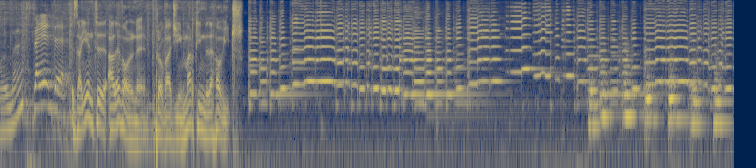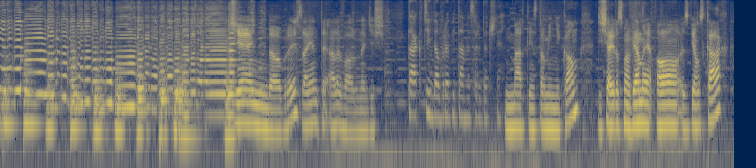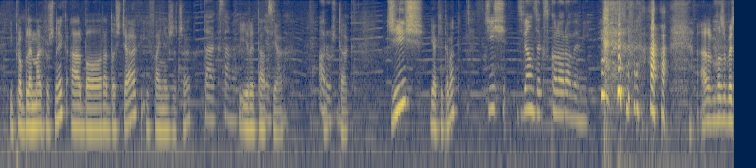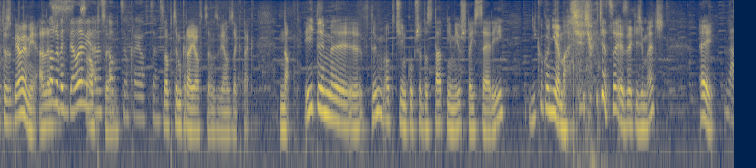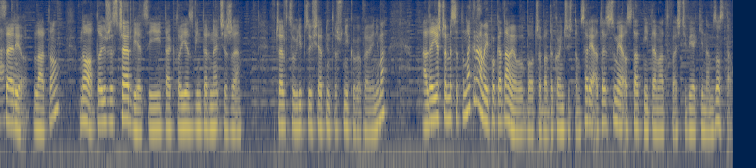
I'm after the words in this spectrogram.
wolne. Zajęte! Zajęty, ale wolny. Prowadzi Martin Lechowicz. Dzień dobry, zajęty, ale wolny dziś. Tak, dzień dobry, witamy serdecznie. Martin z Dominiką. Dzisiaj rozmawiamy o związkach i problemach różnych, albo radościach i fajnych rzeczach, Tak, same. i irytacjach. O różne. Tak. Dziś, jaki temat? Dziś związek z kolorowymi. Ale może być też z białymi, ale Może być z białymi, z ale z obcym. obcym krajowcem. z obcym krajowcem związek, tak. No i tym, y, w tym odcinku przedostatnim już tej serii nikogo nie ma. Wiecie co jest, jakiś mecz? Ej, Lato. serio, lato? No, to już jest czerwiec i tak to jest w internecie, że w czerwcu, w lipcu i w sierpniu też nikogo prawie nie ma. Ale jeszcze my sobie to nagramy i pogadamy, bo, bo trzeba dokończyć tą serię, a to jest w sumie ostatni temat właściwie, jaki nam został.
